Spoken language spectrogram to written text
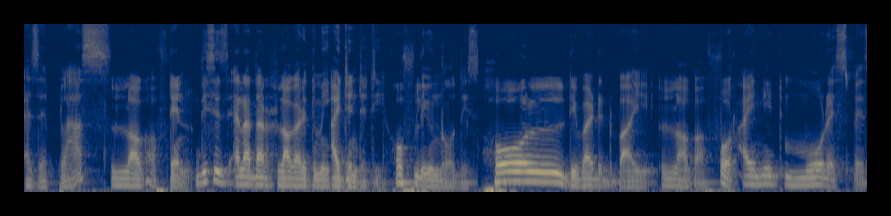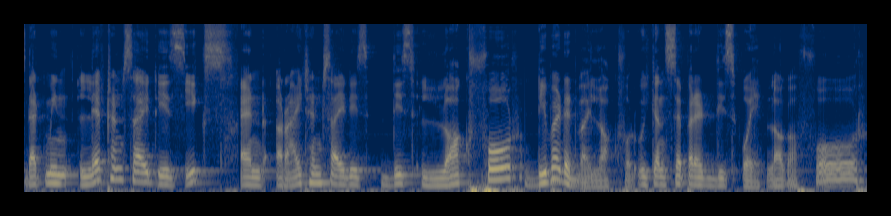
as a plus log of 10 this is another logarithmic identity. Hopefully you know this. Whole divided by log of 4 I need more space. That means left hand side is x and right hand side is this log 4 divided by log 4 we can separate this way. Log of 4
